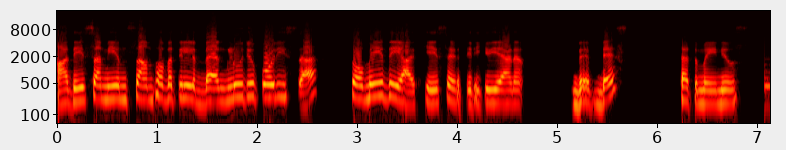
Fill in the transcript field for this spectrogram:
അതേസമയം സംഭവത്തിൽ ബംഗളൂരു പോലീസ് സ്വമേധയാ കേസെടുത്തിരിക്കുകയാണ്. വെബ് ഡെസ്ക് തത്മൈ ന്യൂസ്.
